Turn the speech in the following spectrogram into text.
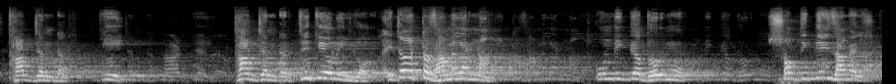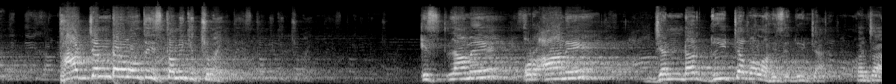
থার্ড জেন্ডার কি? থার্ড জেন্ডার তৃতীয় লিঙ্গ। এটাও একটা ঝামেলার নাম। কোন দিক দিয়ে ধর্ম? সব দিক দিয়েই ঝামেলা। থার্ড জেন্ডার বলতে ইসলামে কিচ্ছু নাই। ইসলামে, কোরআনে জেন্ডার দুইটা বলা হয়েছে, দুইটা। কয়টা?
